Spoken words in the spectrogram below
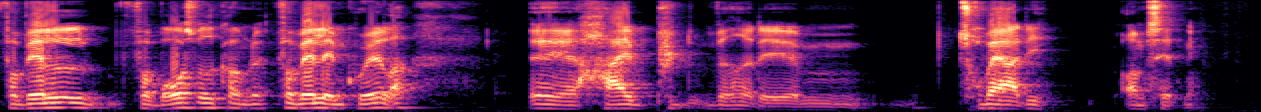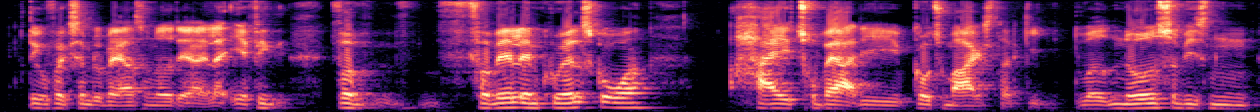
farvel for vores vedkommende, farvel MQL'er, øh, high, hvad hedder det, um, troværdig omsætning. Det kunne for eksempel være sådan noget der, eller effekt, for, farvel MQL-score, high troværdig go-to-market strategi. Du ved, noget så vi sådan,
